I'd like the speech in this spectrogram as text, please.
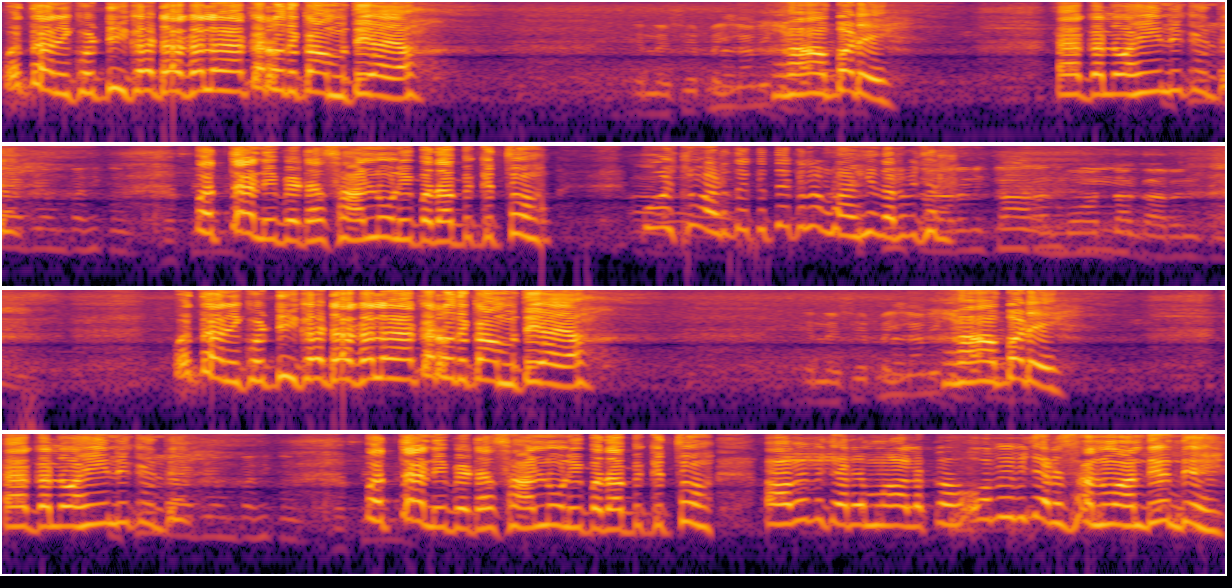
ਪਤਾ ਨਹੀਂ ਕੋਈ ਟੀਕਾ ਟਾਕਾ ਲਾਇਆ ਕਰ, ਉਹਦੇ ਕੰਮ ਤੇ ਆਇਆ। ਹਾਂ, ਬੜੇ। ਇਹ ਗੱਲੋਂ ਅਸੀਂ ਨਹੀਂ ਕਹਿੰਦੇ। ਪਤਾ ਨਹੀਂ ਬੇਟਾ, ਸਾਨੂੰ ਨਹੀਂ ਪਤਾ ਵੀ ਕਿੱਥੋਂ। ਪੋਸਟਮਾਰਟਮ ਤੇ ਕਿਤੇ ਕਲਾਉਣਾ ਸੀ ਇਹਨਾਂ ਨੂੰ ਵਿਚਾਰ? ਕਾਰਨ ਮੌਤ ਦਾ ਕਾਰਨ ਕੀ ਹੈ ਪਤਾ ਨਹੀਂ ਕੋਈ ਟੀਕਾ ਟਾਕਾ ਲਾਇਆ ਕਰ ਉਹਦੇ ਕੰਮ ਤੇ ਆਇਆ। ਹਾਂ ਬੜੇ। ਇਹ ਗੱਲੋਂ ਅਸੀਂ ਨਹੀਂ ਕਹਿੰਦੇ। ਪਤਾ ਨਹੀਂ ਬੇਟਾ ਸਾਨੂੰ ਨਹੀਂ ਪਤਾ ਵੀ ਕਿੱਥੋਂ ਆਵੇ ਵਿਚਾਰੇ ਮਾਲਕ ਉਹ ਵੀ ਵਿਚਾਰੇ ਸਾਨੂੰ ਆਂਦੇ ਹੁੰਦੇ ਸੀ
